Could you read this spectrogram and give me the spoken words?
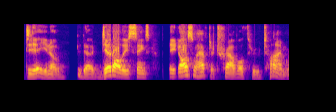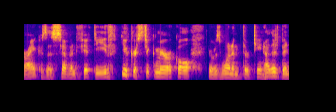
did, you know, uh, did all these things. They'd also have to travel through time, right? Because the 750 Eucharistic miracle, there was one in 1300. There's been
